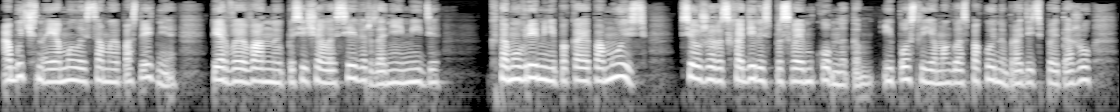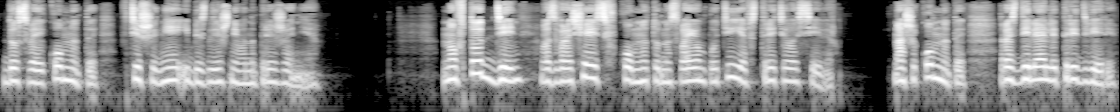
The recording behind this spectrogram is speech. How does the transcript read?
Обычно я мылась самое последнее. Первая ванную посещала Север, за ней Миди. К тому времени, пока я помоюсь, все уже расходились по своим комнатам, и после я могла спокойно бродить по этажу до своей комнаты в тишине и без лишнего напряжения. Но в тот день, возвращаясь в комнату на своем пути, я встретила Север. Наши комнаты разделяли три двери,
